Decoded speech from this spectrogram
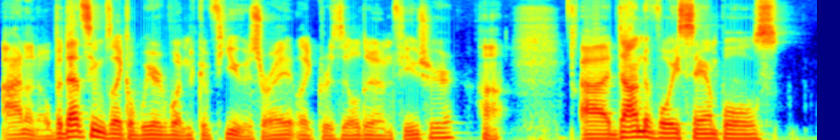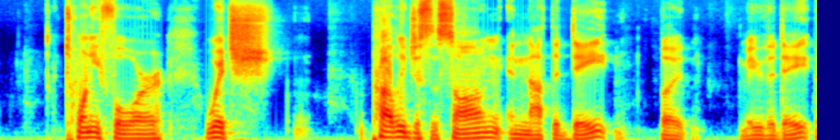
I don't know, but that seems like a weird one to confuse, right? Like Griselda and Future, huh? Uh, Donda voice samples, 24, which probably just a song and not the date, but maybe the date.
